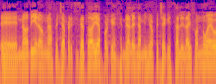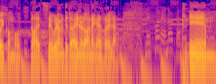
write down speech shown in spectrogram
Eh, no dieron una fecha precisa todavía porque en general es la misma fecha que sale el iPhone nuevo y como to- seguramente todavía no lo van a querer revelar. Eh,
